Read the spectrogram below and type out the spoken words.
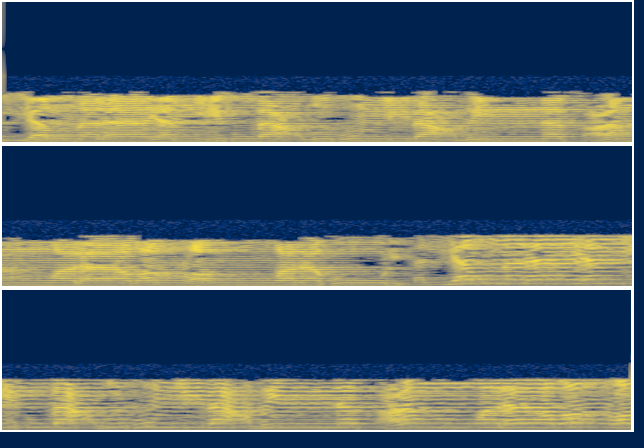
اليوم لا يملك بعضكم لبعض نفعا ولا ضرا ونقول اليوم لا يملك بعضكم لبعض نفعا ولا ضرا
